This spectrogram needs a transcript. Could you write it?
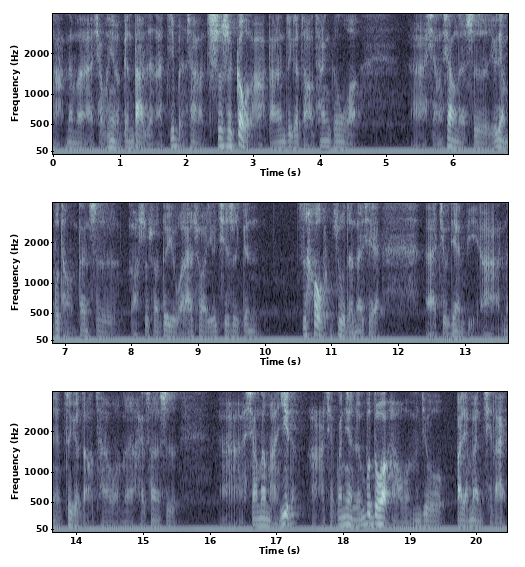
啊，那么小朋友跟大人啊，基本上吃是够了啊。当然，这个早餐跟我啊想象的是有点不同，但是老实说，对于我来说，尤其是跟之后 住的那些啊酒店比啊，那这个早餐我们还算是啊相当满意的啊。而且关键人不多啊，我们就八点半起来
